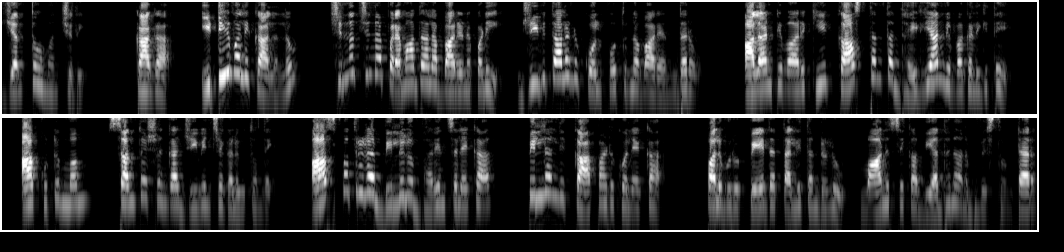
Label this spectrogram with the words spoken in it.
ఎంతో మంచిది. కాగా ఇటీవలి కాలంలో చిన్న చిన్న ప్రమాదాల బారిన పడి జీవితాలను కోల్పోతున్న వారెందరో అలాంటి వారికి కాస్తంత ధైర్యాన్నివ్వగలిగితే ఆ కుటుంబం సంతోషంగా జీవించగలుగుతుంది. ఆస్పత్రుల బిల్లులు భరించలేక పిల్లల్ని కాపాడుకోలేక పలువురు పేద తల్లిదండ్రులు మానసిక వ్యధను అనుభవిస్తుంటారు.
